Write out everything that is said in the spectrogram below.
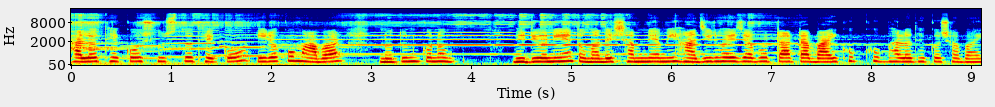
ভালো থেকো, সুস্থ থেকো। এরকম আবার নতুন কোনো ভিডিও নিয়ে তোমাদের সামনে আমি হাজির হয়ে যাব। Tata, bye. খুব খুব ভালো থেকো সবাই।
